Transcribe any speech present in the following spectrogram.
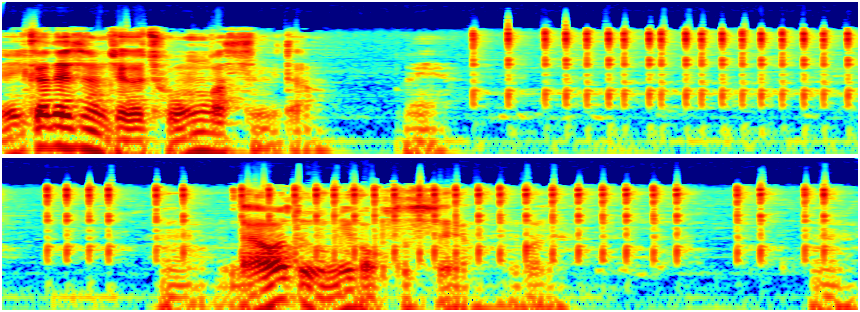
여기까지 해서는 제가 좋은 것 같습니다 네. 음, 나와도 의미가 없었어요 이거는 음.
